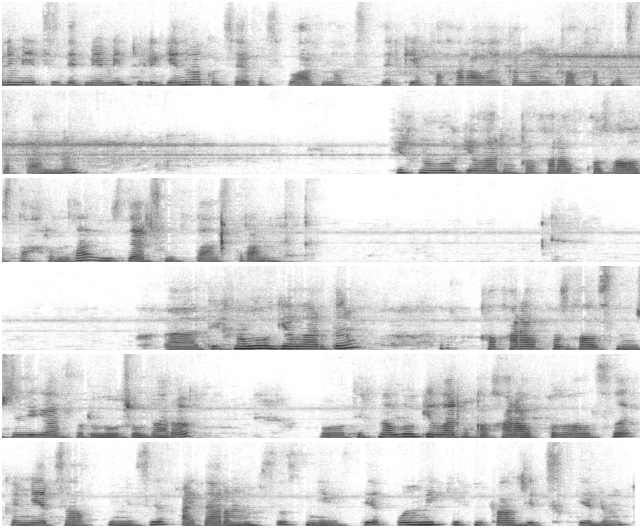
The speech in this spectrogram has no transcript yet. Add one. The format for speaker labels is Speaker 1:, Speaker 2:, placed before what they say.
Speaker 1: сәлеметсіздер ме мен төлегенова күнсая тасболатовна сіздерге халықаралық экономикалық қатынастар пәнінің технологиялардың халықаралық қозғалысы тақырыбында өз дәрісімді таныстырамын технологиялардың халықаралық қозғалысының жүзеге асырылу жолдары ол технологиялардың халықаралық қозғалысы коммерциялық немесе қайтарымсыз негізде ғылыми техникалық жетістіктердің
